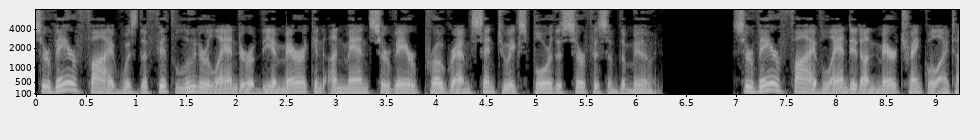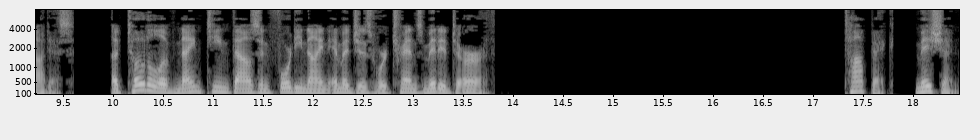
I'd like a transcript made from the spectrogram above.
Surveyor 5 was the fifth lunar lander of the American Unmanned Surveyor program sent to explore the surface of the Moon. Surveyor 5 landed on Mare Tranquillitatis. A total of 19,049 images were transmitted to Earth. Mission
